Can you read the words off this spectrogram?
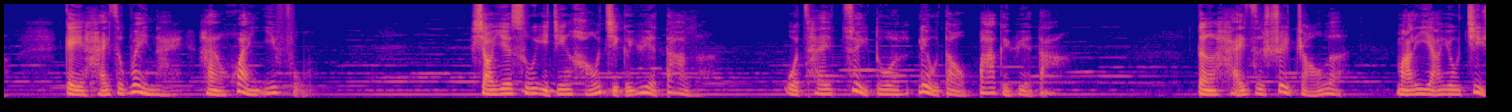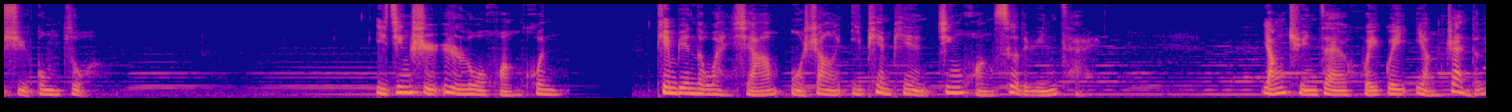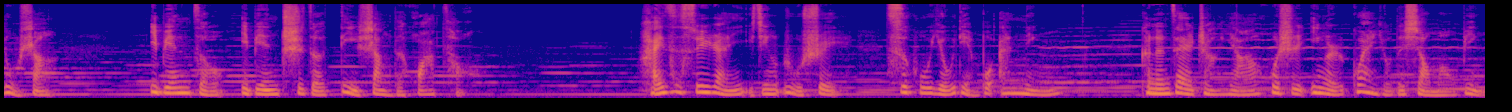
给孩子喂奶和换衣服。小耶稣已经好几个月大了，我猜最多六到八个月大。等孩子睡着了，玛利亚又继续工作。已经是日落黄昏，天边的晚霞抹上一片片金黄色的云彩。羊群在回归养站的路上，一边走一边吃着地上的花草。孩子虽然已经入睡，似乎有点不安宁，可能在长牙或是婴儿惯有的小毛病。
